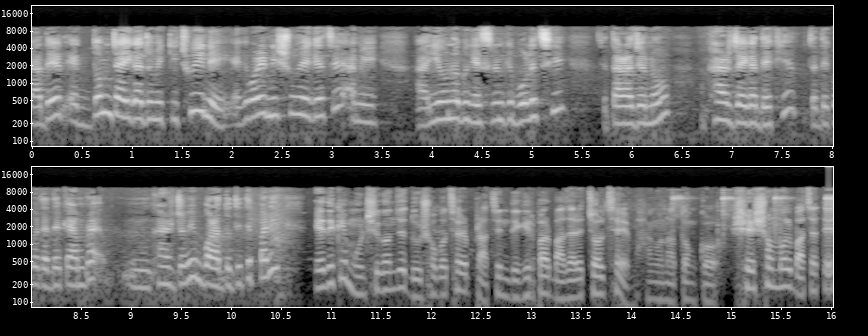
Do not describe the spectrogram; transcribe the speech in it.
যাদের একদম জায়গা জমি কিছুই নেই, একেবারে নিঃস্ব হয়ে গেছে, আমি ইউনো এবং এসিডেন্টকে বলেছি যে তারা যেন খাস জায়গা দেখে যাতে করে তাদেরকে আমরা খাস জমি বরাদ্দ দিতে পারি। এদিকে মুন্সীগঞ্জে দুশো বছরের প্রাচীন দিঘিরপাড় বাজারে চলছে ভাঙন আতঙ্ক। শেষ সম্বল বাঁচাতে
